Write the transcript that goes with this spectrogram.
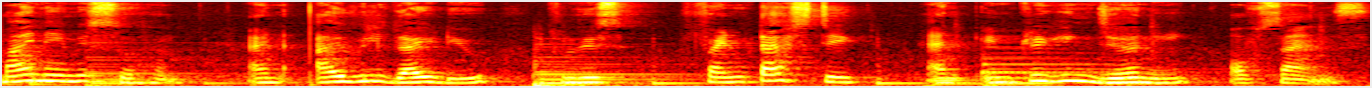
My name is Soham and I will guide you through this fantastic and intriguing journey of science.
